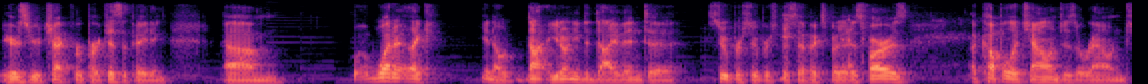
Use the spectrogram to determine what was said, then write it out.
here's your check for participating um what like you know not you don't need to dive into super super specifics but as far as a couple of challenges around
